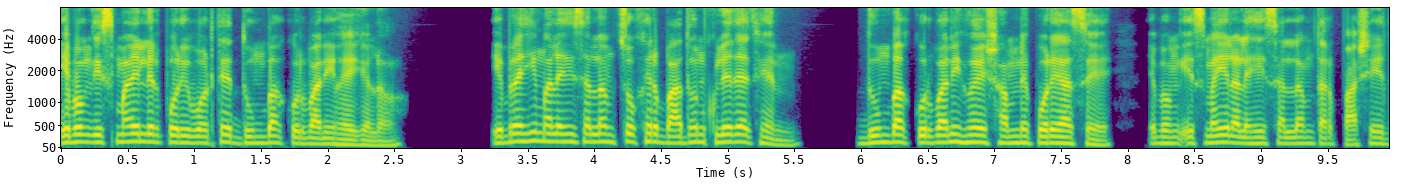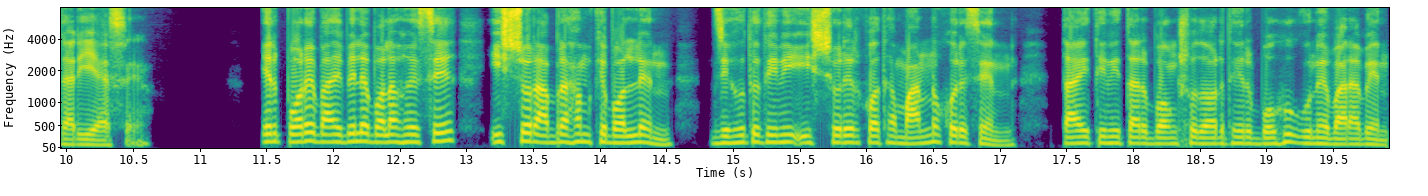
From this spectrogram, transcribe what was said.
এবং ইসমাইলের পরিবর্তে দুম্বা কোরবানি হয়ে গেল। ইব্রাহিম আলহিসাল্লাম চোখের বাঁধন খুলে দেখেন, দুম্বা কোরবানি হয়ে সামনে পড়ে আছে এবং ইসমাইল আলহিসাল্লাম তার পাশে দাঁড়িয়ে আছে। এরপরে বাইবেলে বলা হয়েছে, ঈশ্বর আব্রাহামকে বললেন, যেহেতু তিনি ঈশ্বরের কথা মান্য করেছেন, তাই তিনি তার বংশধরদের বহু গুণে বাড়াবেন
